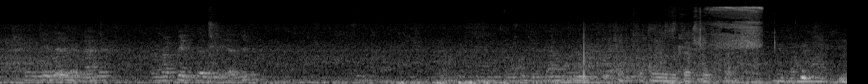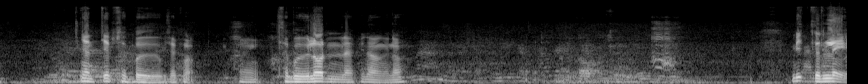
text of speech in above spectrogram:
เได้นี่นะบรรยากาศที่นอนเพิ่นยันเจ็บสะบือจักเนาะสะบือล่นแหละพี่น้องเนาะบิดจนเละ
